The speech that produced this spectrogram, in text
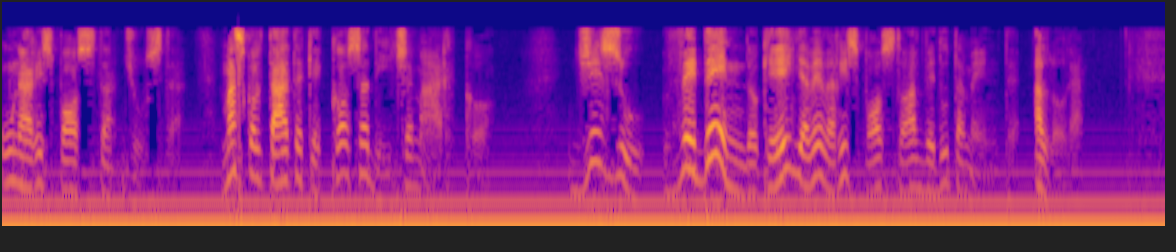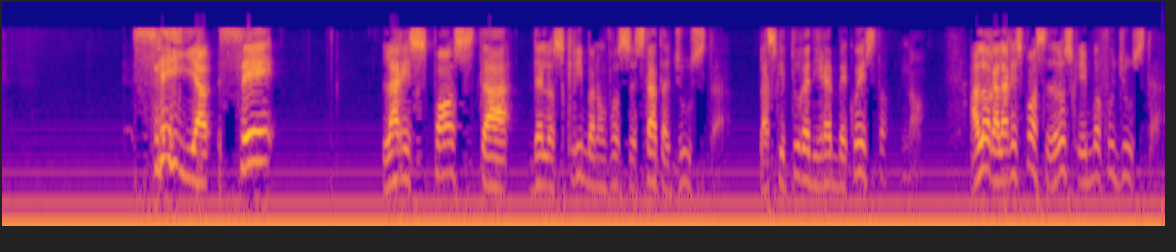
una risposta giusta. Ma ascoltate che cosa dice Marco. Gesù, vedendo che egli aveva risposto avvedutamente, allora, se, se la risposta dello scriba non fosse stata giusta, la scrittura direbbe questo? No. Allora la risposta dello scriba fu giusta.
